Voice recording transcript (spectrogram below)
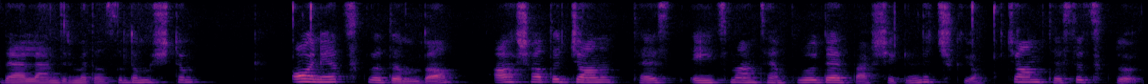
değerlendirmede hazırlamıştım. Oynaya tıkladığımda aşağıda canlı test, eğitmen tempolu ödev ver şeklinde çıkıyor. Canlı teste tıklıyorum.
